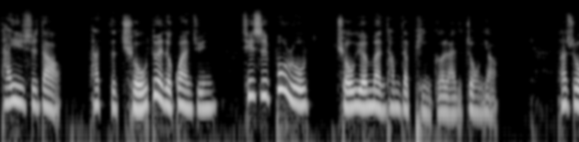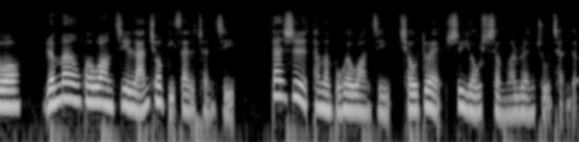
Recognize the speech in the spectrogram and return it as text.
他意识到他的球队的冠军其实不如球员们他们的品格来的重要。他说：“人们会忘记篮球比赛的成绩，但是他们不会忘记球队是由什么人组成的。”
